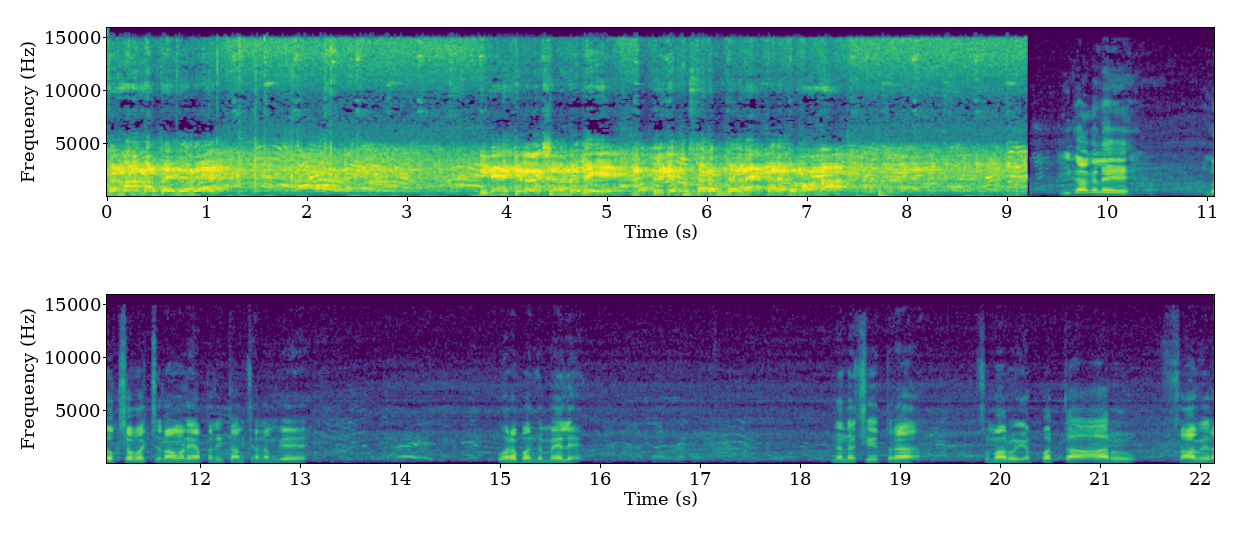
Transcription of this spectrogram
ಸನ್ಮಾನ ಮಾಡ್ತಾ ಇದ್ದೇವೆ. ಇನ್ನೇನು ಕೆಲವೇ ಕ್ಷಣದಲ್ಲಿ ಮಕ್ಕಳಿಗೆ ಪುಸ್ತಕ ವಿತರಣೆ ಕಾರ್ಯಕ್ರಮವನ್ನ ಈಗಾಗಲೇ ಲೋಕಸಭಾ ಚುನಾವಣೆಯ ಫಲಿತಾಂಶ ನಮಗೆ ಹೊರಬಂದ ಮೇಲೆ ನನ್ನ ಕ್ಷೇತ್ರ ಸುಮಾರು ಎಪ್ಪತ್ತ ಆರು ಸಾವಿರ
